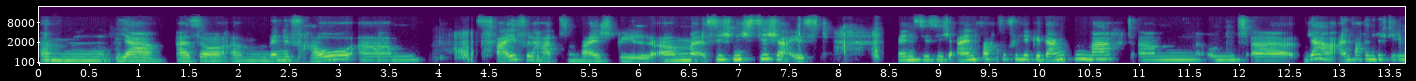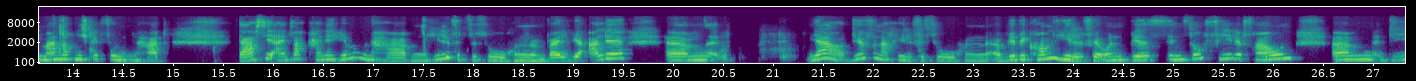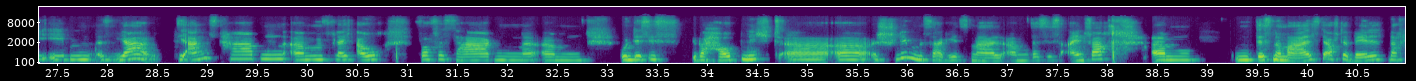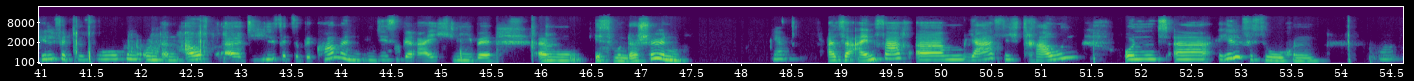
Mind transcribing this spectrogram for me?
Ähm, ja, also ähm, wenn eine Frau ähm, Zweifel hat zum Beispiel, ähm, sich nicht sicher ist, wenn sie sich einfach zu viele Gedanken macht ähm, und äh, ja, einfach den richtigen Mann noch nicht gefunden hat, darf sie einfach keine Hemmungen haben, Hilfe zu suchen, weil wir alle ähm, ja, dürfen nach Hilfe suchen. Wir bekommen Hilfe und wir sind so viele Frauen, ähm, die eben, ja, die Angst haben, ähm, vielleicht auch vor Versagen. Ähm, und es ist überhaupt nicht äh, äh, schlimm, sage ich jetzt mal. Ähm, das ist einfach ähm, das Normalste auf der Welt, nach Hilfe zu suchen und dann auch äh, die Hilfe zu bekommen in diesem Bereich Liebe, ähm, ist wunderschön. Ja. Also einfach, ähm, ja, sich trauen und äh, Hilfe suchen.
